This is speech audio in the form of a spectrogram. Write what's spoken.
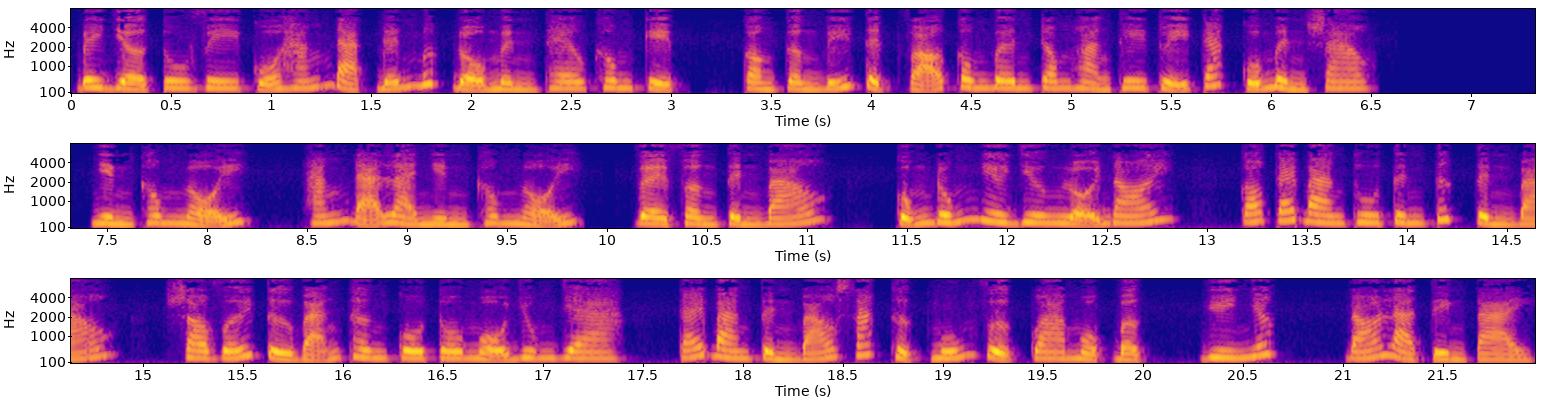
bây giờ tu vi của hắn đạt đến mức độ mình theo không kịp, còn cần bí tịch võ công bên trong hoàng thi thủy các của mình sao? Nhìn không nổi, hắn đã là nhìn không nổi, về phần tình báo, cũng đúng như Dương Lỗi nói, có cái ban thu tin tức tình báo, so với từ bản thân cô Tô Mộ Dung Gia, cái ban tình báo xác thực muốn vượt qua một bậc, duy nhất, đó là tiền tài,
